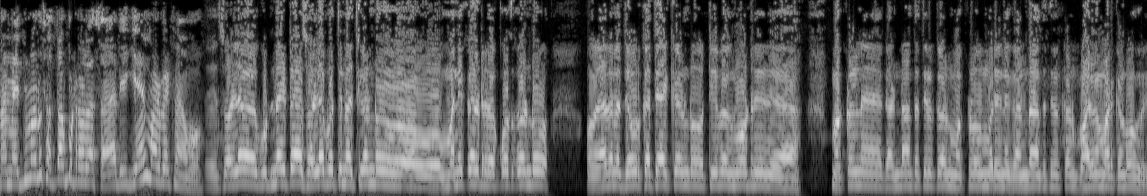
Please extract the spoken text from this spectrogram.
ನಮ್ ಯಜಮಾನು ಸತ್ತೋಗ್ಬಿಟ್ರಲ್ಲ ಸರ್ ಈಗ ಏನ್ ಮಾಡ್ಬೇಕು ನಾವು? ಸೊಳ್ಳೆ ಗುಡ್ ನೈಟ್ ಸೊಳ್ಳೆ ಬತ್ತಿನ ಹಚ್ಕೊಂಡು ಮನೆ ಕಳ್ರಿ ಕೂತ್ಕೊಂಡು ಯಾವ್ದನ ದೇವ್ರ ಕತೆ ಹಾಕೊಂಡು ಟಿವಿಯಾಗ ನೋಡ್ರಿ ಮಕ್ಕಳನ್ನ ಗಂಡ ಅಂತ ತಿಳ್ಕೊಂಡು ಮಕ್ಳು ಮರಿನ ಗಂಡ ಅಂತ ತಿಳ್ಕೊಂಡು ಬಾಳ್ವೆ ಮಾಡ್ಕೊಂಡು ಹೋಗ್ರಿ.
